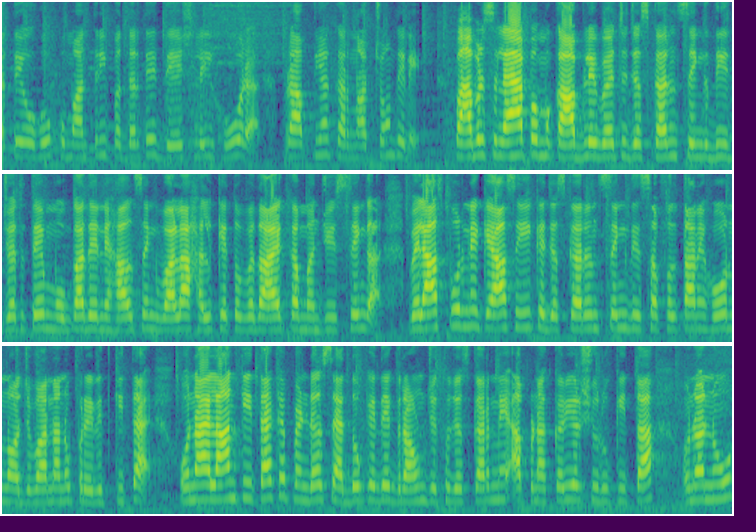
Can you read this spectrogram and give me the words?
ਅਤੇ ਉਹ ਕੌਮਾਂਤਰੀ ਪੱਧਰ ਤੇ ਦੇਸ਼ ਲਈ ਹੋਰ ਪ੍ਰਾਪਤੀਆਂ ਕਰਨਾ ਚਾਹੁੰਦੇ ਨੇ। ਪਾਵਰ ਸਲੈਪ ਮੁਕਾਬਲੇ ਵਿੱਚ ਜਸਕਰਨ ਸਿੰਘ ਦੀ ਜਿੱਤ ਤੇ ਮੋਗਾ ਦੇ ਨਿਹਾਲ ਸਿੰਘ ਵਾਲਾ ਹਲਕੇ ਤੋਂ ਵਿਧਾਇਕ ਮਨਜੀਤ ਸਿੰਘ ਵਿਲਾਸਪੁਰ ਨੇ ਕਿਹਾ ਸੀ ਕਿ ਜਸਕਰਨ ਸਿੰਘ ਦੀ ਸਫਲਤਾ ਨੇ ਹੋਰ ਨੌਜਵਾਨਾਂ ਨੂੰ ਪ੍ਰੇਰਿਤ ਕੀਤਾ ਹੈ। ਉਹਨਾਂ ਐਲਾਨ ਕੀਤਾ ਕਿ ਪਿੰਡ ਸੈਦੋਕੇ ਦੇ ਗਰਾਊਂਡ ਜਿੱਥੋਂ ਜਸਕਰਨ ਨੇ ਆਪਣਾ ਕਰੀਅਰ ਸ਼ੁਰੂ ਕੀਤਾ, ਉਹਨਾਂ ਨੂੰ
